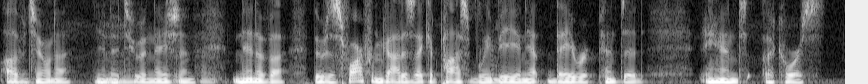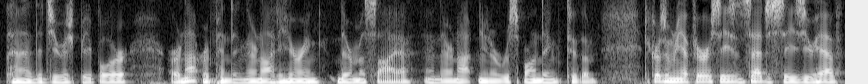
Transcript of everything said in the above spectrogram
of Jonah. You know, mm-hmm. to a nation, Nineveh, that was as far from God as they could possibly be, and yet they repented. And of course, uh, the Jewish people are are not repenting. They're not hearing their Messiah, and they're not you know responding to them. Of course, when you have Pharisees and Sadducees, you have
